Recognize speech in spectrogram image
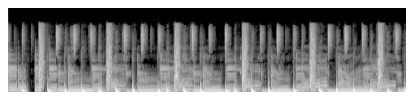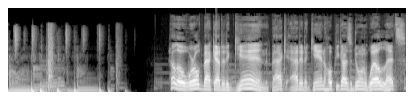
Hello, world. Back at it again. Back at it again. Hope you guys are doing well. Let's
